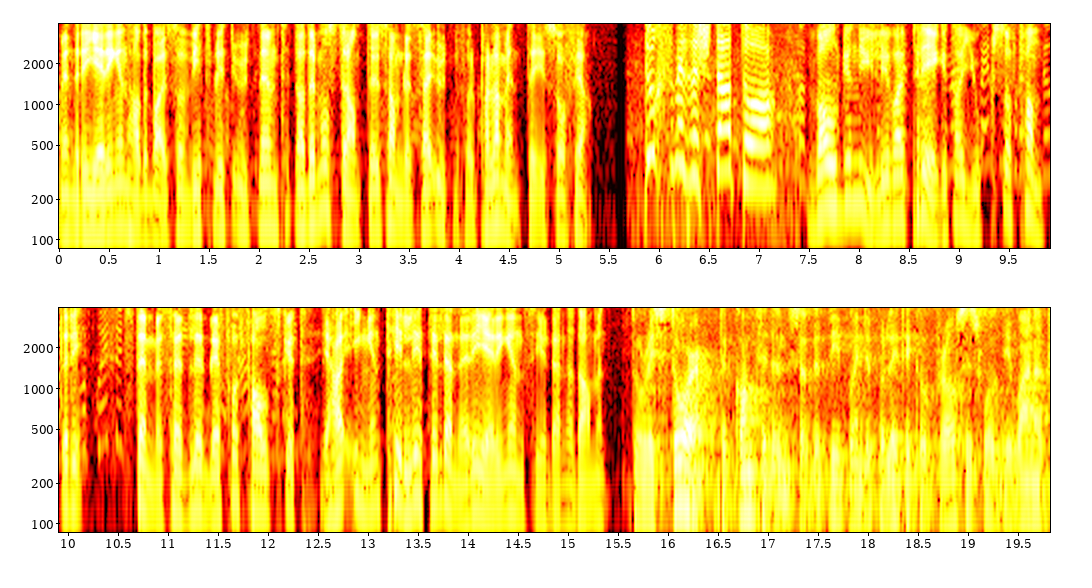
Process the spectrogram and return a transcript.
Men regjeringen hadde bare så vidt blitt utnevnt da demonstranter samlet seg utenfor parlamentet i Sofia. Valget nylig var preget av juks og fanteri. Stemmesedler ble forfalsket. Jeg har ingen tillit til denne regjeringen, sier denne damen. To restore the confidence of the people in the political process will be one of.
